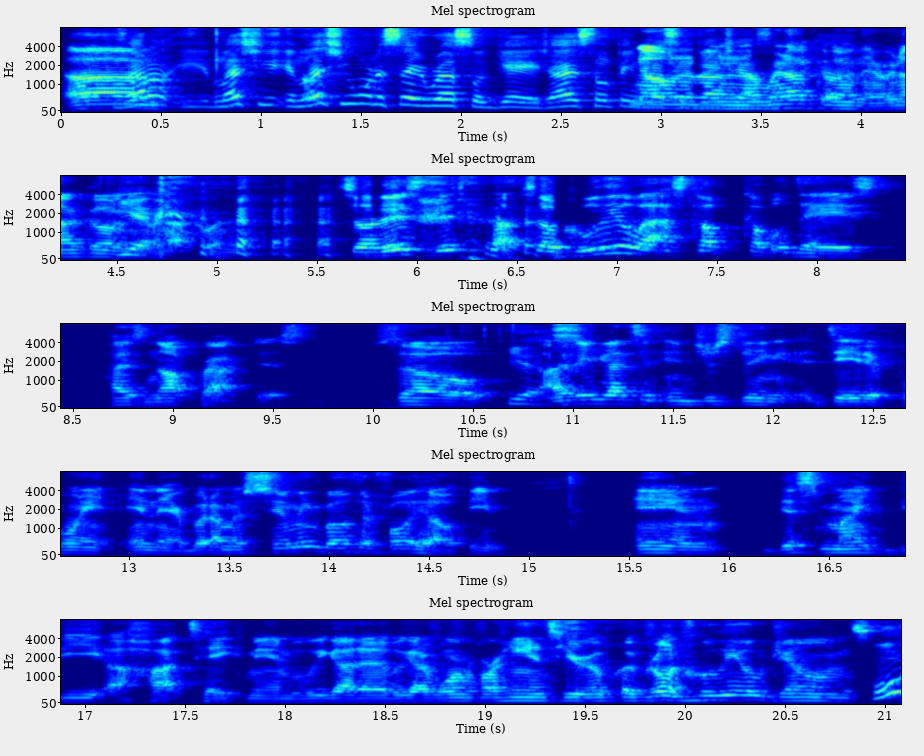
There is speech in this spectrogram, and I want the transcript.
Um, unless you unless you want to say Russell Gage, I think. No, Russell no, no, no. We're not going there. We're not going yeah. there. Not going there. so this, this so Julio last couple couple days has not practiced. So yes. I think that's an interesting data point in there. But I'm assuming both are fully healthy, and this might be a hot take, man. But we gotta we gotta warm up our hands here real quick. We're going Julio Jones, Woo!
